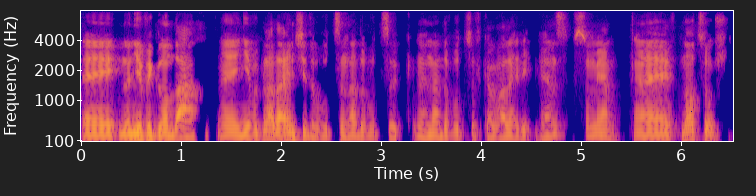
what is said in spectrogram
E, No nie wygląda, e, nie wyglądają ci dowódcy na, dowódcy, na dowódców kawalerii, więc w sumie, e, no cóż, e,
